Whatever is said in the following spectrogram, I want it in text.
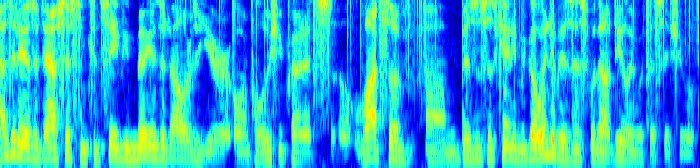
As it is, a DAF system can save you millions of dollars a year on pollution credits. Lots of um, businesses can't even go into business without dealing with this issue of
